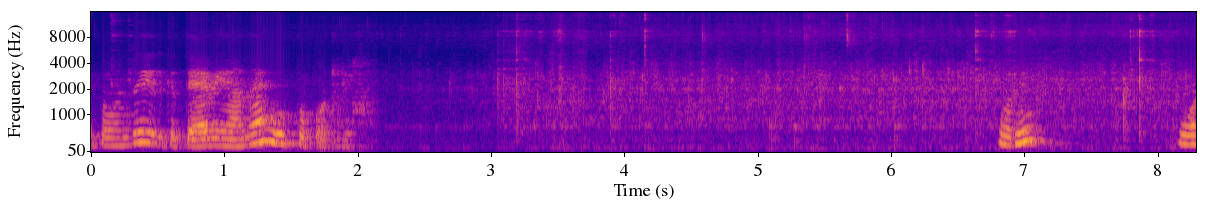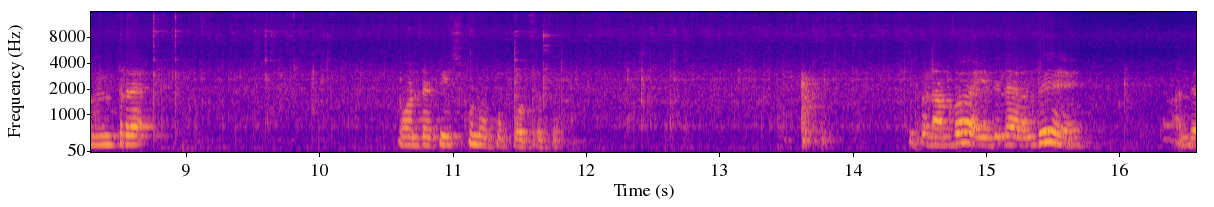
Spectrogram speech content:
இப்போ வந்து இதுக்கு தேவையான உப்பு போட்டுடலாம். ஒரு ஒன்றரை ஒன்றரை டீஸ்பூன் உப்பு போட்டிருக்கேன். இப்போ நம்ம இதில் வந்து அந்த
